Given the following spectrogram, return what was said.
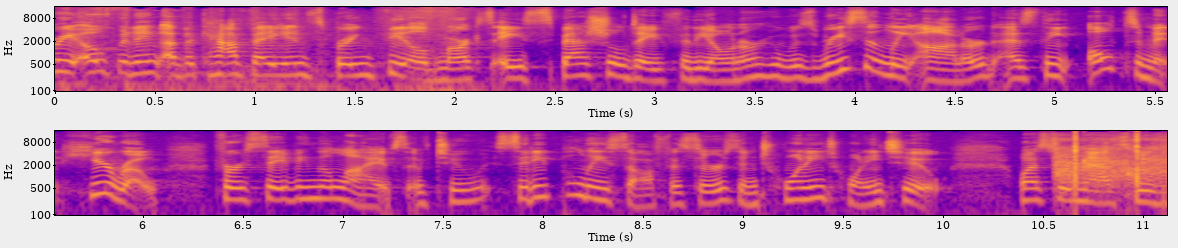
Reopening of a cafe in Springfield marks a special day for the owner who was recently honored as the ultimate hero for saving the lives of two city police officers in 2022. Western Mass News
